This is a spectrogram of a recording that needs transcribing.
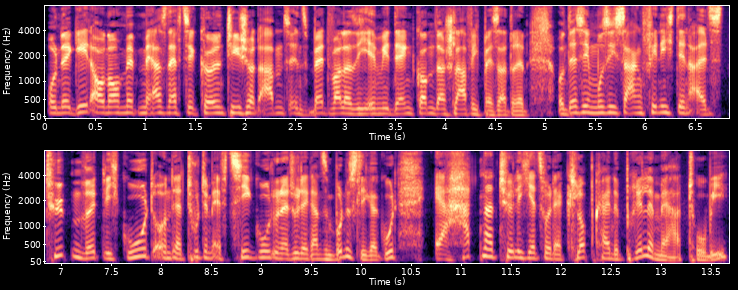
und der geht auch noch mit dem ersten FC Köln T-Shirt abends ins Bett, weil er sich irgendwie denkt, komm, da schlafe ich besser drin. Und deswegen muss ich sagen, finde ich den als Typen wirklich gut und er tut dem FC gut und er tut der ganzen Bundesliga gut. Er hat natürlich jetzt, wo der Klopp keine Brille mehr hat, Tobi,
